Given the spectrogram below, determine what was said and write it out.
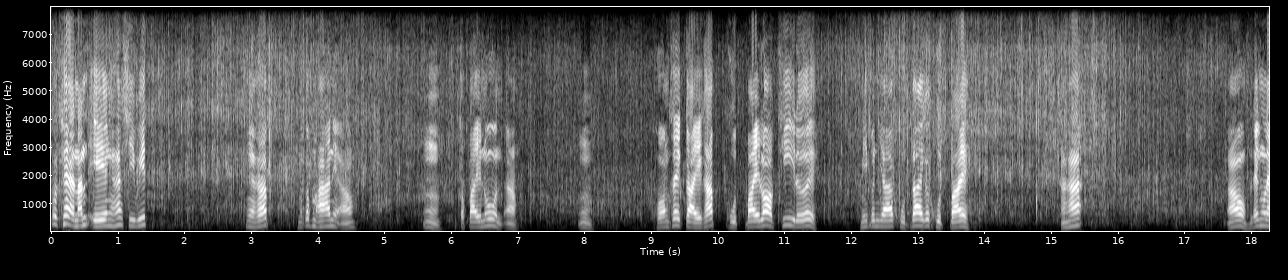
ก็แค่นั้นเองฮะชีวิต เนี่ยครับ มันก็มาเนี่ยเอาอืมก็ไปนู่นอะอืม คลองไส้ไก่ครับ ขุดไปรอบที่เลย มีปัญญาขุดได้ก็ขุดไปนะฮะเอาแร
